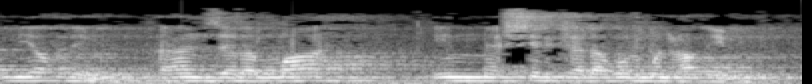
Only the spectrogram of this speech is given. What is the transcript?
لم يظلم فأنزل الله إن الشرك لظلم عظيم.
